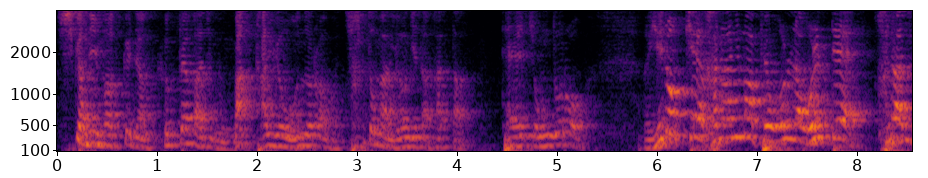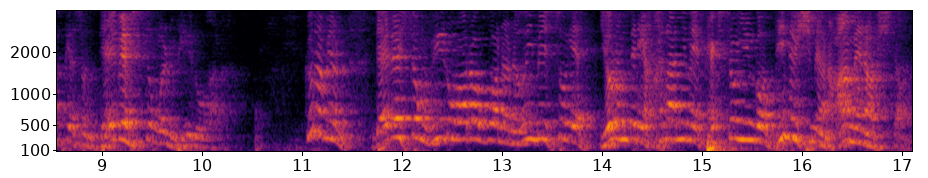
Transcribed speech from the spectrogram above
시간이 막 그냥 급해가지고 막 달려오느라고 차도 막 여기다 갖다 댈 정도로 이렇게 하나님 앞에 올라올 때 하나님께서 내 백성을 위로하라. 그러면 내 백성 위로하라고 하는 의미 속에 여러분들이 하나님의 백성인 거 믿으시면 아멘 합시다.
